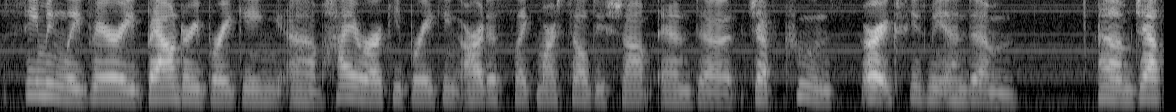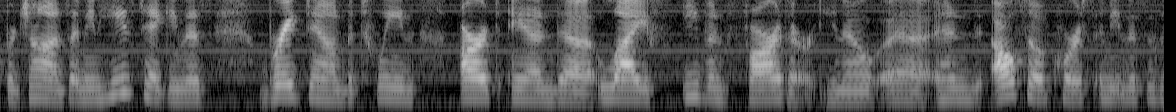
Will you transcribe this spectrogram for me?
seemingly very boundary breaking, uh, hierarchy breaking artists like Marcel Duchamp and uh, Jeff Koons, or excuse me, and um, um, Jasper Johns. I mean, he's taking this breakdown between art and uh, life even farther, you know. Uh, and also, of course, I mean, this is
